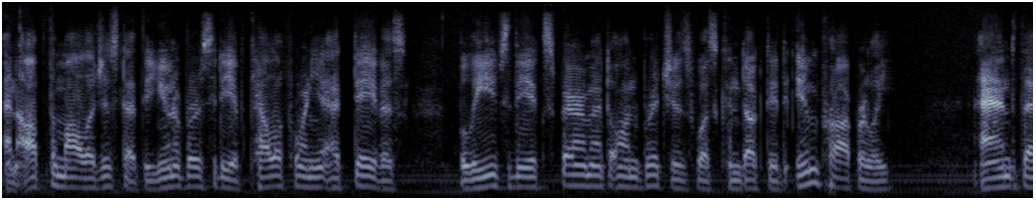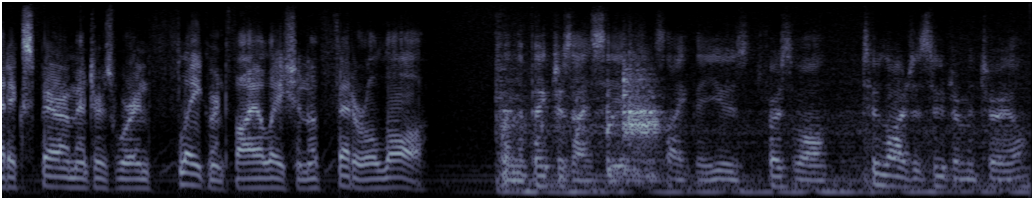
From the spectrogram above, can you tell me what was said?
an ophthalmologist at the University of California at Davis believes the experiment on Britches was conducted improperly and that experimenters were in flagrant violation of federal law. From the pictures I see, it looks like they used, first of all, too large a suture material.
